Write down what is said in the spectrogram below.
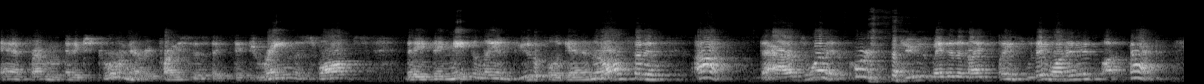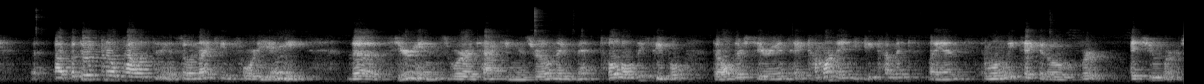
and from at extraordinary prices, they, they drained the swamps, they, they made the land beautiful again, and then all of a sudden, ah, the Arabs wanted it. Of course, the Jews made it a nice place. They wanted it back. Uh, but there was no Palestinians. So in 1948, the Syrians were attacking Israel, and they told all these people, they're all their Syrians, hey, come on in, you can come into land, and when we take it over, it's yours.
